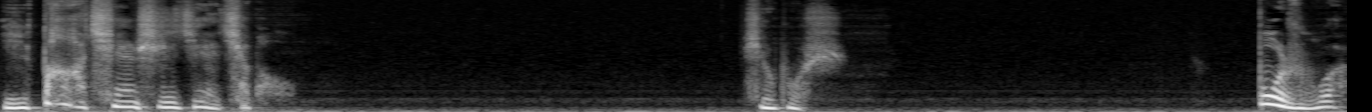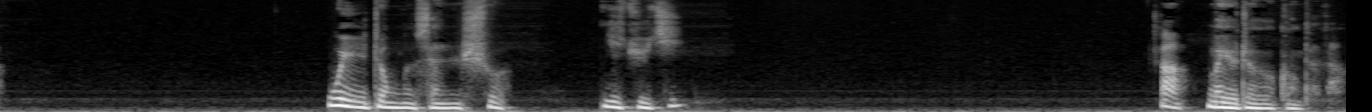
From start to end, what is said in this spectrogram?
以大千世界七宝修布施，不如啊为众生说一句偈。”啊，没有这个功德的。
